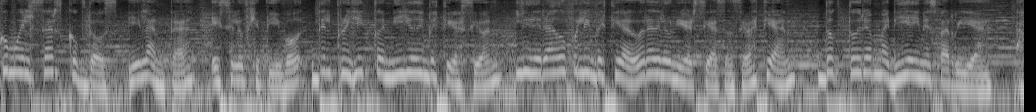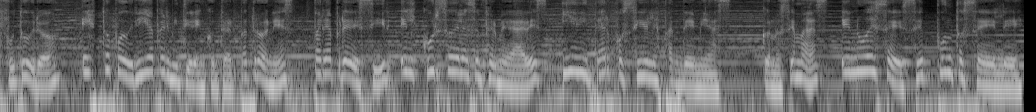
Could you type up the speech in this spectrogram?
como el SARS-CoV-2 y el ANTA, es el objetivo del proyecto Anillo de Investigación liderado por la investigadora de la Universidad San Sebastián, doctora María Inés Barría. A futuro, esto podría permitir encontrar patrones para predecir el curso de las enfermedades y evitar posibles pandemias. Conoce más en uss.cl.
